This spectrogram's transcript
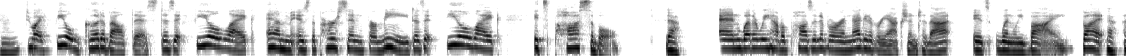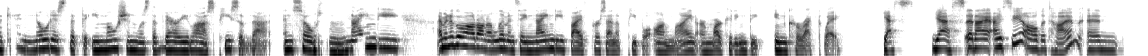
Mhm. do I feel good about this? Does it feel like Em is the person for me? Does it feel like it's possible? Yeah. And whether we have a positive or a negative reaction to that is when we buy. But Yeah. again, notice that the emotion was the very last piece of that. And so Mhm. 90, I'm going to go out on a limb and say 95% of people online are marketing the incorrect way. Yes. Yes. And I, I see it all the time. And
